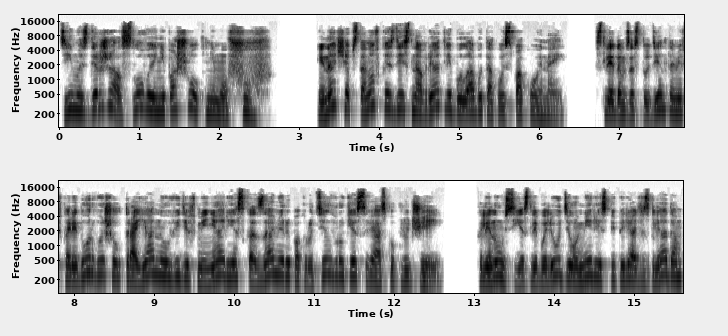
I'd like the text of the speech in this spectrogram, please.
Тима сдержал слово и не пошел к нему. Фух. Иначе обстановка здесь навряд ли была бы такой спокойной. Следом за студентами в коридор вышел Троян и, увидев меня, резко замер и покрутил в руке связку ключей. Клянусь, если бы люди умели испепелять взглядом,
